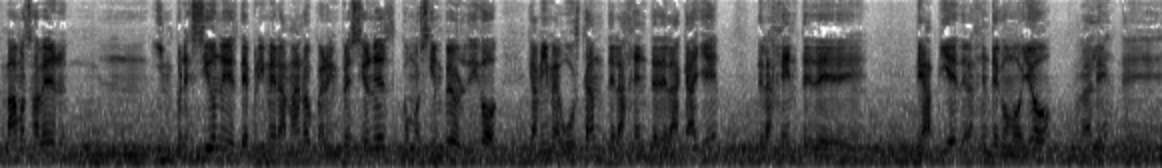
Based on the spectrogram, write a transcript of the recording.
vamos a ver mm, impresiones de primera mano, pero impresiones, como siempre os digo, que a mí me gustan, de la gente de la calle, de la gente de, de a pie, de la gente como yo, ¿vale? De,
